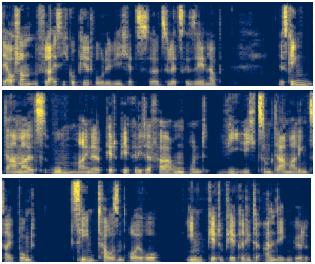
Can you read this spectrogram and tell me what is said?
der auch schon fleißig kopiert wurde, wie ich jetzt äh, zuletzt gesehen habe. Es ging damals um meine Peer-to-Peer-Krediterfahrung und wie ich zum damaligen Zeitpunkt 10.000 Euro in Peer-to-Peer-Kredite anlegen würde.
